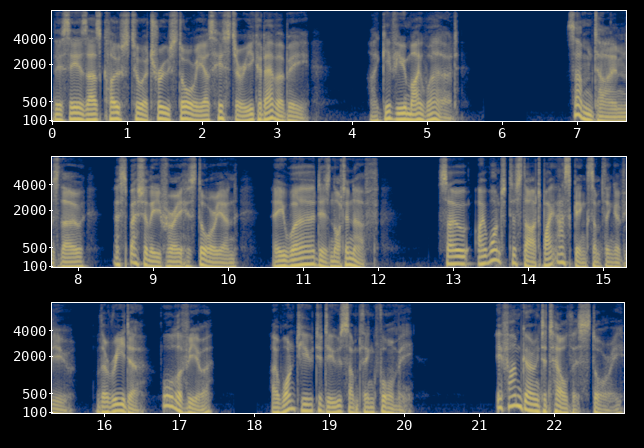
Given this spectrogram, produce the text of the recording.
this is as close to a true story as history could ever be. I give you my word. Sometimes, though, especially for a historian, a word is not enough. So I want to start by asking something of you, the reader or the viewer. I want you to do something for me. If I'm going to tell this story,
